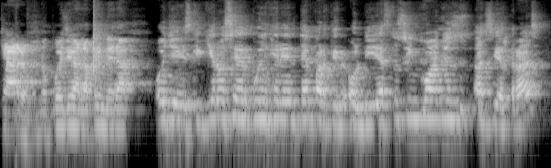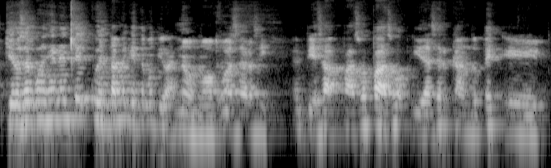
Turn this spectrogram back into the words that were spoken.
Claro, no puedes llegar a la primera, oye, es que quiero ser buen gerente a partir, olvida estos cinco años hacia atrás, quiero ser buen gerente, cuéntame qué te motiva. No, no va a ser así. Empieza paso a paso, ir acercándote. Eh,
